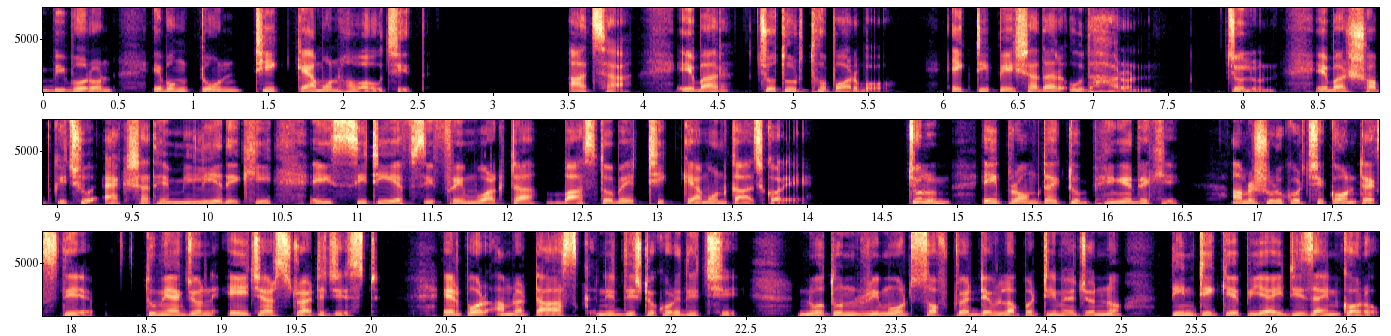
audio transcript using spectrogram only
বিবরণ এবং টোন ঠিক কেমন হওয়া উচিত। আচ্ছা এবার চতুর্থ পর্ব, একটি পেশাদার উদাহরণ। চলুন, এবার সবকিছু একসাথে মিলিয়ে দেখি এই সিটিএফসি ফ্রেমওয়ার্কটা বাস্তবে ঠিক কেমন কাজ করে। চলুন, এই প্রমটা একটু ভেঙে দেখি। আমরা শুরু করছি কনট্যাক্স দিয়ে। তুমি একজন এইচআর স্ট্র্যাটেজিস্ট এরপর আমরা টাস্ক নির্দিষ্ট করে দিচ্ছি। নতুন রিমোট সফটওয়্যার ডেভেলপার টিমের জন্য তিনটি কেপিআই ডিজাইন করো।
